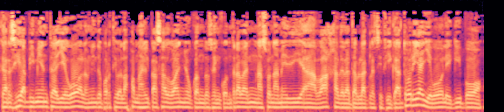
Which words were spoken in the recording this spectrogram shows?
García Pimienta llegó a la Unión Deportiva Las Palmas el pasado año cuando se encontraba en una zona media baja de la tabla clasificatoria, llevó el equipo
